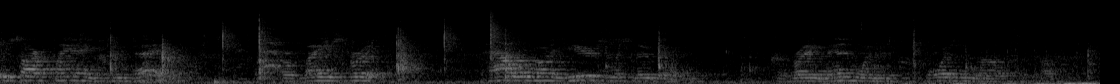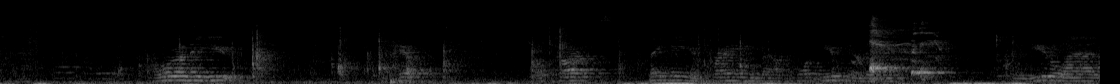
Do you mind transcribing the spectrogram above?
we start planning today for phase three. How we're gonna use this new building to bring men and women, boys and girls to Christ. And we're gonna need you to help. So start thinking and praying about what you can do to utilize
